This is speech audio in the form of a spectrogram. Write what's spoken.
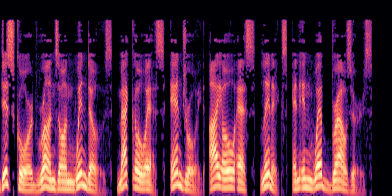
Discord runs on Windows, Mac OS, Android, iOS, Linux, and in web browsers.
